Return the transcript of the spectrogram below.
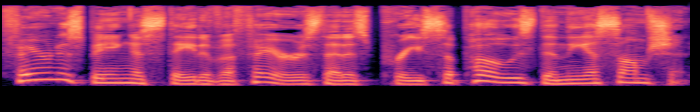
Fairness being a state of affairs that is presupposed in the assumption.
